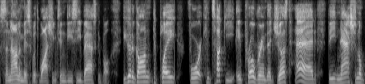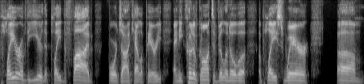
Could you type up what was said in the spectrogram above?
synonymous with Washington D.C. basketball. He could have gone to play for Kentucky, a program that just had the National Player of the Year that played the five for John Calipari, and he could have gone to Villanova, a place where um,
